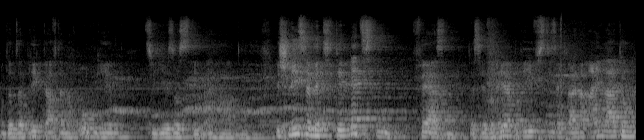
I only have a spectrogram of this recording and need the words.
Und unser Blick darf dann nach oben gehen zu Jesus, dem Erhabenen. Ich schließe mit den letzten Versen des Hebräerbriefs, diese kleine Einleitung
